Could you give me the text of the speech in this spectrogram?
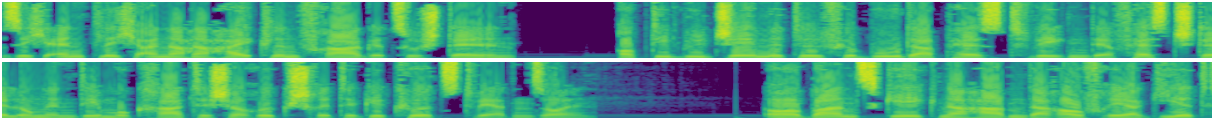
sich endlich einer heiklen Frage zu stellen, ob die Budgetmittel für Budapest wegen der Feststellungen demokratischer Rückschritte gekürzt werden sollen. Orbans Gegner haben darauf reagiert,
